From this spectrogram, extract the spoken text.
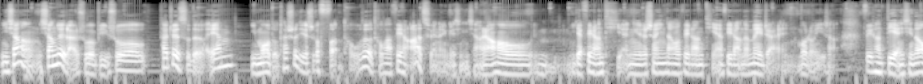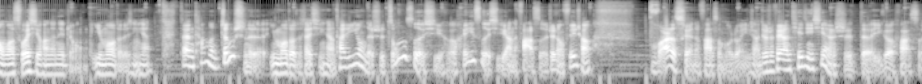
你像相对来说，比如说他这次的 AM。Emodo，它设计的是个粉头的头发，非常二次元的一个形象，然后嗯也非常甜，你的声音它会非常甜，非常的媚宅，某种意义上非常典型的我们所喜欢的那种 Emodo 的形象。但他们真实的 Emodo 的形象，它用的是棕色系和黑色系这样的发色，这种非常不二次元的发色，某种意义上就是非常贴近现实的一个发色。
